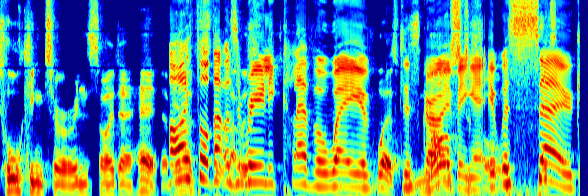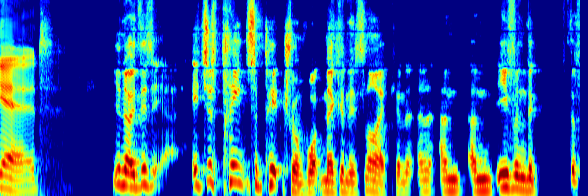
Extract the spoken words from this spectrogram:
talking to her inside her head. I, mean, I, I thought that was that a really clever way of well, describing masterful. it. It was so it's, good you know, this, it just paints a picture of what Meghan is like, and and and, and even the, the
